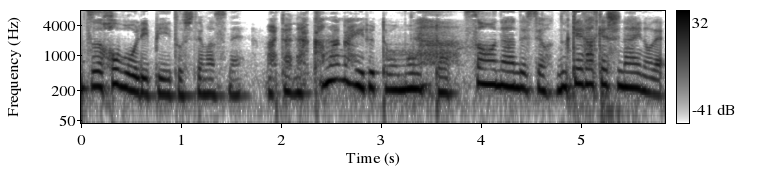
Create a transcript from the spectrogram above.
ずほぼリピートしてますね。また仲間がいると思うと、そうなんですよ。抜け駆けしないので。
